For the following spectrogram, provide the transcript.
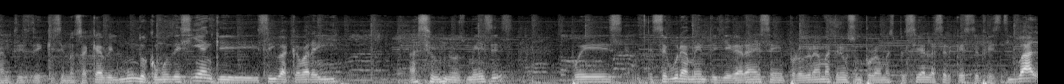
antes de que se nos acabe el mundo, como decían que se iba a acabar ahí hace unos meses, pues seguramente llegará ese programa. Tenemos un programa especial acerca de este festival,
